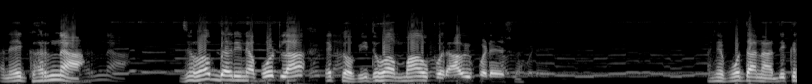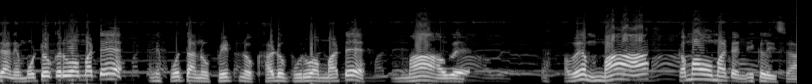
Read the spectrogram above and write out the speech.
અને એ ઘરના જવાબદારીના પોટલા એક વિધવા મા ઉપર આવી પડે છે. અને પોતાના દીકરાને મોટો કરવા માટે અને પોતાનો પેટનો ખાડો પૂરવા માટે માં હવે હવે માં કમાવા માટે નીકળી છે.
